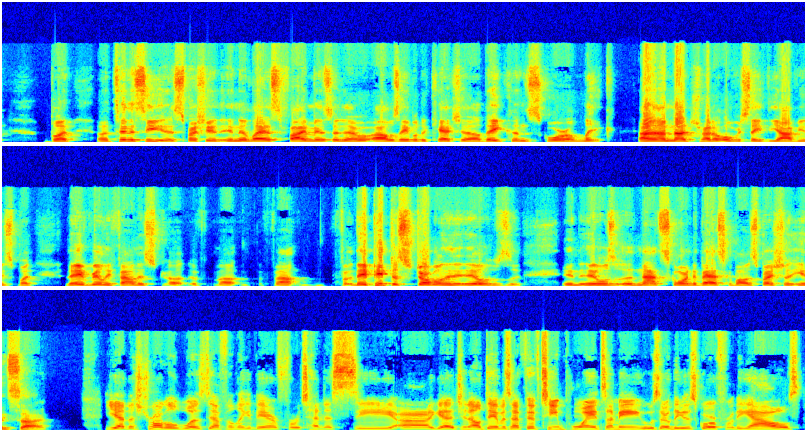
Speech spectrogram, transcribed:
But uh, Tennessee, especially in, the last five minutes that I was able to catch, uh, they couldn't score a lick. I, I'm not trying to overstate the obvious, but they really found this. Uh, uh, found, they picked a struggle, and it was and it was uh, not scoring the basketball, especially inside. Yeah, the struggle was definitely there for Tennessee. Uh, yeah, Johnell Davis had 15 points. I mean, who was their leading scorer for the Owls?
